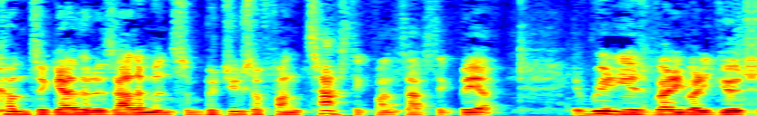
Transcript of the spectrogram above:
come together as elements and produce a fantastic, fantastic beer. It really is very, very good.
